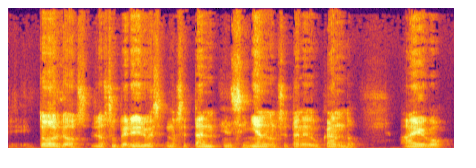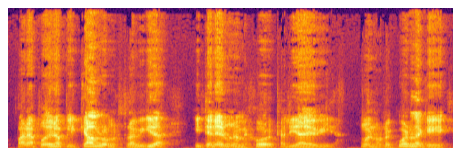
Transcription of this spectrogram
eh, todos los, los superhéroes nos están enseñando, nos están educando algo para poder aplicarlo a nuestra vida y tener una mejor calidad de vida. Bueno, recuerda que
